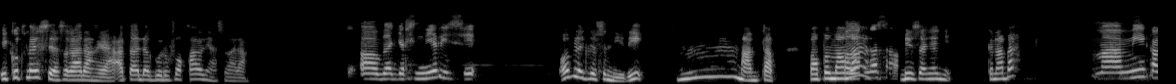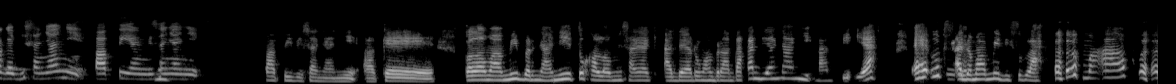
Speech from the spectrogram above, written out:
ikut les ya sekarang ya? Atau ada guru vokalnya sekarang? uh, belajar sendiri sih. Oh, belajar sendiri? Hmm, mantap. Papa mama bisa nyanyi. Kenapa? Mami kagak bisa nyanyi, papi yang bisa hmm. nyanyi. Papi bisa nyanyi. Oke. Okay. Kalau mami bernyanyi itu kalau misalnya ada rumah berantakan dia nyanyi nanti ya. Eh, ups, ya. ada mami di sebelah. Maaf. Oke.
